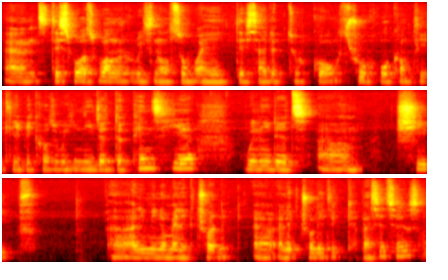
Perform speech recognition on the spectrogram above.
And this was one reason also why I decided to go through-hole completely because we needed the pins here, we needed um, cheap uh, aluminum electronic, uh, electrolytic capacitors.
